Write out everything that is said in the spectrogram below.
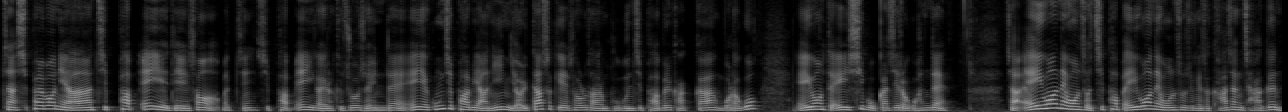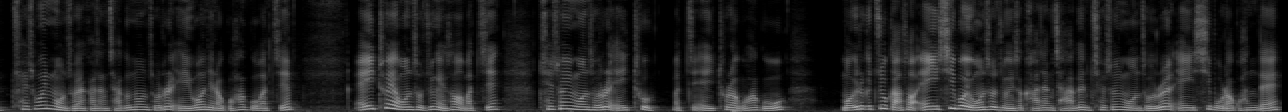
자, 18번이야. 집합 A에 대해서 맞지? 집합 A가 이렇게 주어져 있는데 A의 공집합이 아닌 15개의 서로 다른 부분 집합을 각각 뭐라고? A1부터 A15까지라고 한대. 자, A1의 원소, 집합 A1의 원소 중에서 가장 작은 최소인 원소야. 가장 작은 원소를 A1이라고 하고 맞지? A2의 원소 중에서 맞지? 최소인 원소를 A2 맞지? A2라고 하고 뭐 이렇게 쭉 가서 A15의 원소 중에서 가장 작은 최소인 원소를 A15라고 한대.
